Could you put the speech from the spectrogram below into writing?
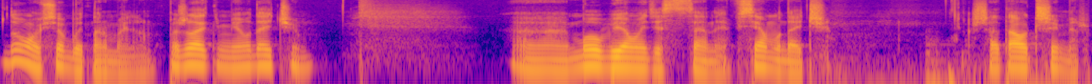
думаю, все будет нормально. Пожелайте мне удачи. Э, Мы убьем эти сцены. Всем удачи. Шатаут Шиммер.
